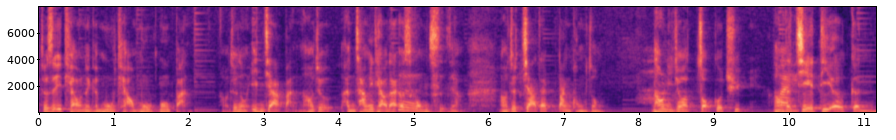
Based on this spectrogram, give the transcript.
就是一条那个木条木木板，好，就那种鹰架板，然后就很长一条，大概二十公尺这样，然后就架在半空中，然后你就要走过去，然后再接第二根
